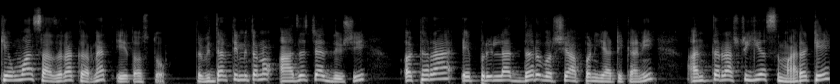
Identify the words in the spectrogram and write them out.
केव्हा साजरा करण्यात येत असतो? तर विद्यार्थी मित्रांनो आजच्या दिवशी अठरा एप्रिलला दरवर्षी आपण या ठिकाणी आंतरराष्ट्रीय स्मारके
